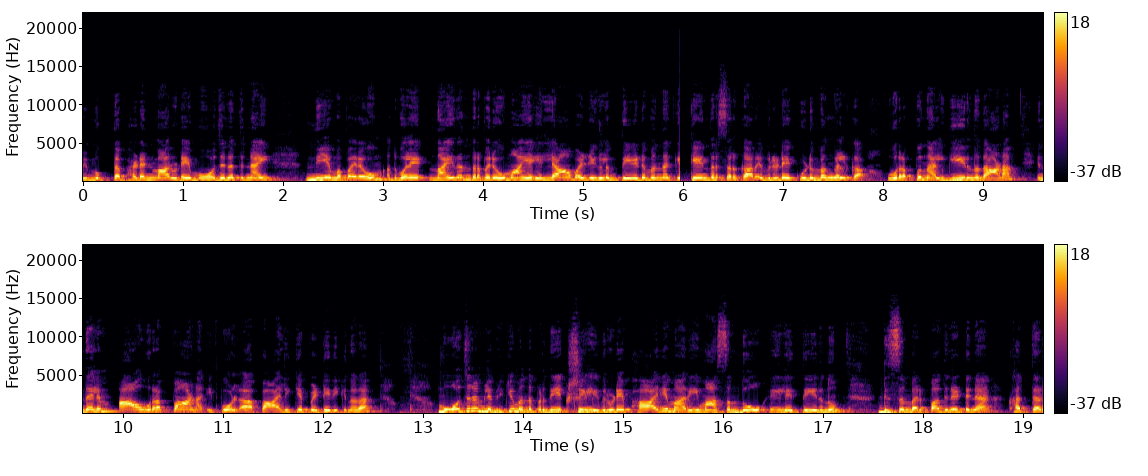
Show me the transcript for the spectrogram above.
വിമുക്ത ഭടന്മാരുടെ മോചനത്തിനായി നിയമപരവും അതുപോലെ നയതന്ത്രപരവുമായ എല്ലാ വഴികളും തേടുമെന്ന കേന്ദ്ര സർക്കാർ ഇവരുടെ കുടുംബങ്ങൾക്ക് ഉറപ്പ് നൽകിയിരുന്നതാണ്. എന്തായാലും ആ ഉറപ്പാണ് ഇപ്പോൾ പാലിക്കപ്പെട്ടിരിക്കുന്നത്. മോചനം ലഭിക്കുമെന്ന പ്രതീക്ഷയിൽ ഇവരുടെ ഭാര്യമാർ ഈ മാസം ദോഹയിൽ എത്തിയിരുന്നു ഡിസംബർ പതിനെട്ടിന് ഖത്തർ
